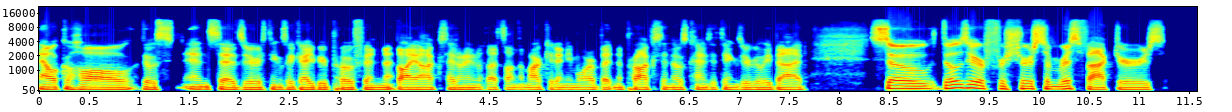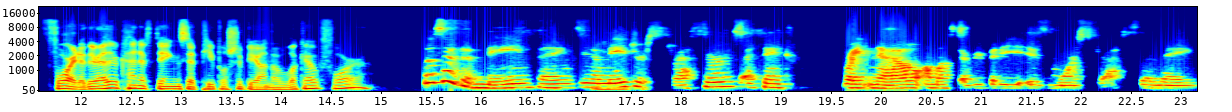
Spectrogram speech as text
Alcohol, those NSAIDs are things like ibuprofen, Vioxx. I don't even know if that's on the market anymore, but naproxen, those kinds of things are really bad. So those are for sure some risk factors for it. Are there other kind of things that people should be on the lookout for? Those are the main things. You know, major stressors. I think right now almost everybody is more stressed than they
